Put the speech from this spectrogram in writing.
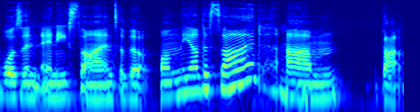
wasn't any signs of it on the other side. Um, but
